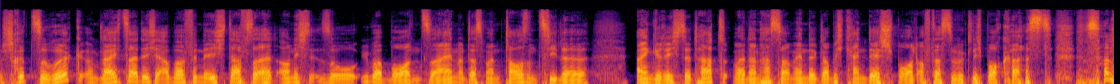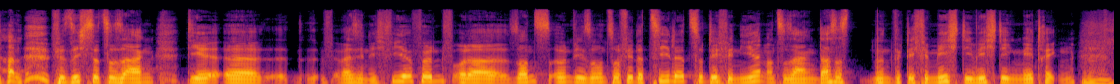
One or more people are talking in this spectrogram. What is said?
Schritt zurück und gleichzeitig aber finde ich, darf es halt auch nicht so überbordend sein und dass man tausend Ziele eingerichtet hat, weil dann hast du am Ende, glaube ich, kein Dashboard, auf das du wirklich Bock hast, sondern für sich sozusagen die, äh, weiß ich nicht, vier, fünf oder sonst irgendwie so und so viele Ziele zu definieren und zu sagen, das ist, sind wirklich für mich die wichtigen Metriken, mhm.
